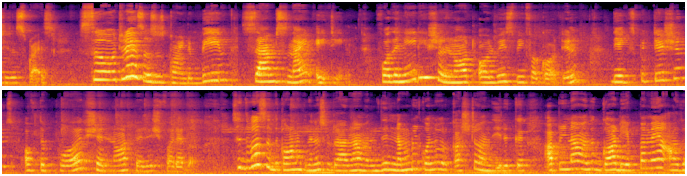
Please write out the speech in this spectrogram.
Jesus Christ. So today's verse is going to be Psalms 9:18. For the needy shall not always be forgotten; the expectations of the poor shall not perish forever. So இந்த வேர்ஸ் வந்து கானுக்கு என்ன சொல்கிறாருன்னா வந்து நம்மளுக்கு வந்து ஒரு கஷ்டம் வந்து இருக்குது அப்படின்னா வந்து காட் எப்போவுமே அது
